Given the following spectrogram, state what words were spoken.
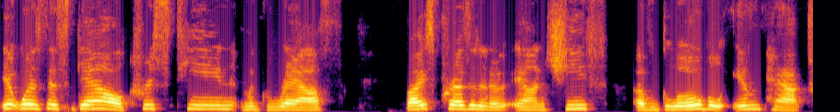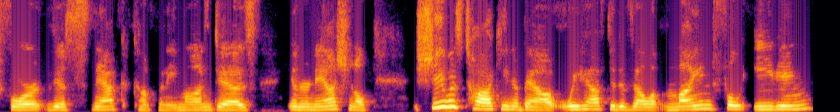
It was this gal, Christine McGrath, vice president of, and chief of global impact for this snack company, Mondelez International. She was talking about we have to develop mindful eating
